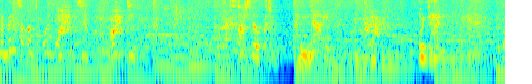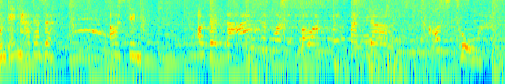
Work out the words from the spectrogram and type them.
Eine Münze und, und er hat sie, er hat die verschluckt. Nein. Ja. Und dann? Und dann hat er sie aus dem, aus der Nase von dem Bauern Brückmann wieder rausgezogen.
